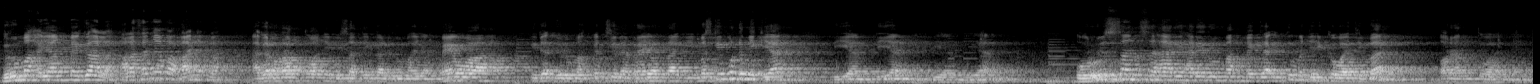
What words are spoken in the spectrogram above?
Di rumah yang megah lah. Alasannya apa? Banyak lah agar orang tuanya bisa tinggal di rumah yang mewah, tidak di rumah kecil dan reot lagi. Meskipun demikian, diam-diam, diam-diam, urusan sehari-hari rumah megah itu menjadi kewajiban orang tuanya.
